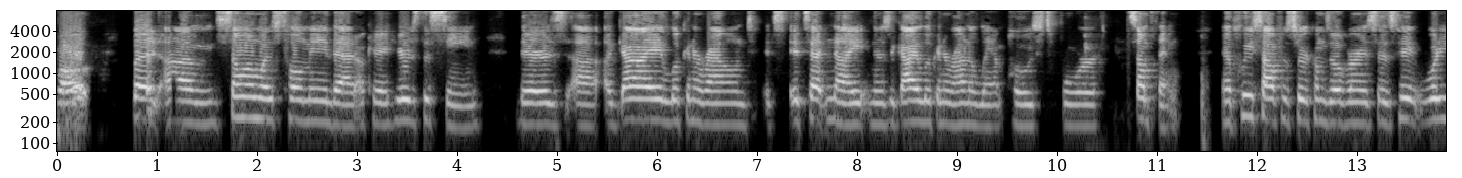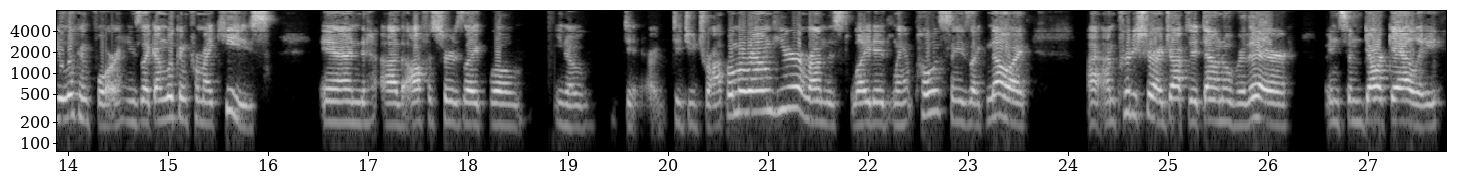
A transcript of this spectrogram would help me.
Or- but um, someone once told me that okay, here's the scene. There's uh, a guy looking around. It's it's at night, and there's a guy looking around a lamppost for something. And a police officer comes over and says, "Hey, what are you looking for?" And he's like, "I'm looking for my keys." And uh, the officer is like, "Well, you know, did, did you drop them around here, around this lighted lamppost?" And he's like, "No, I I, I'm pretty sure I dropped it down over there in some dark alley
